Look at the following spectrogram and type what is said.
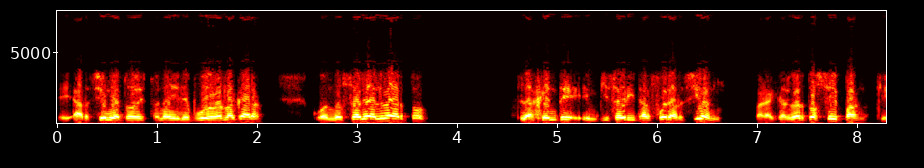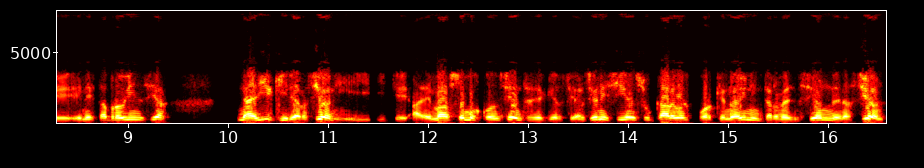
eh, Arcionia todo esto nadie le pudo ver la cara, cuando sale Alberto, la gente empieza a gritar fuera Arcioni, para que Alberto sepa que en esta provincia nadie quiere Arcioni y, que además somos conscientes de que si Arcioni sigue en su cargo es porque no hay una intervención de nación,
